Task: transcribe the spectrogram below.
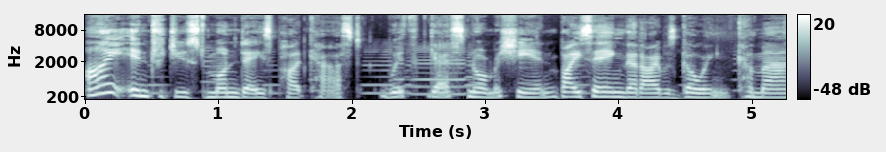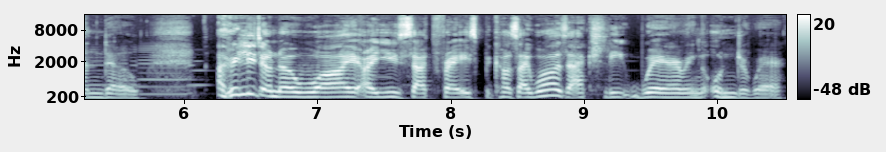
I introduced Monday's podcast with guest Norma Sheahan by saying that I was going commando. I really don't know why I used that phrase because I was actually wearing underwear.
